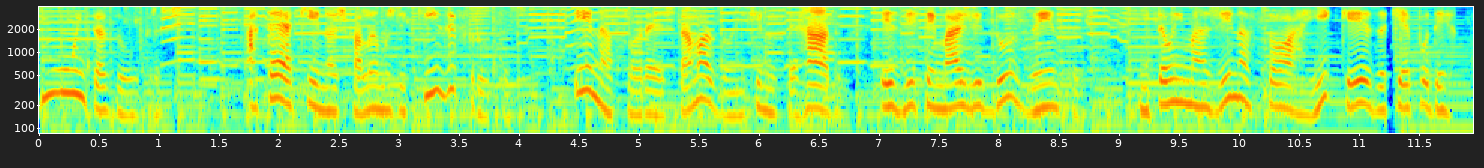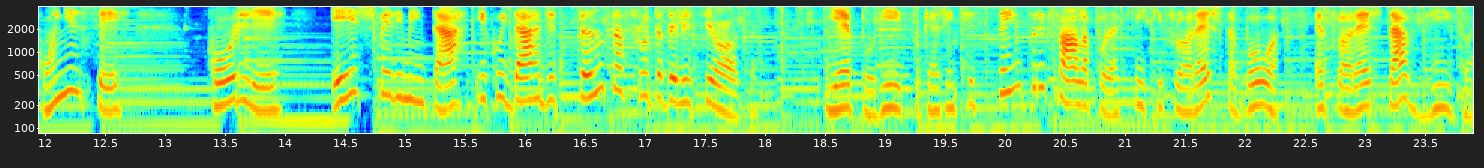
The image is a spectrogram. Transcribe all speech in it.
muitas outras. Até aqui nós falamos de 15 frutas. E na floresta amazônica e no cerrado existem mais de 200. Então imagina só a riqueza que é poder conhecer, colher, experimentar e cuidar de tanta fruta deliciosa. E é por isso que a gente sempre fala por aqui que floresta boa é floresta viva,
